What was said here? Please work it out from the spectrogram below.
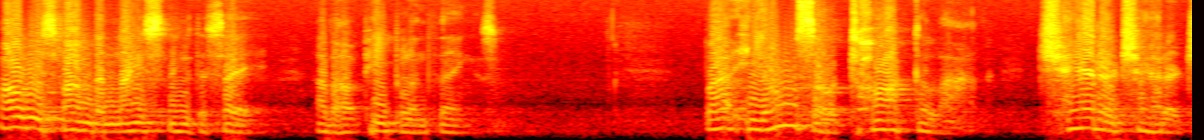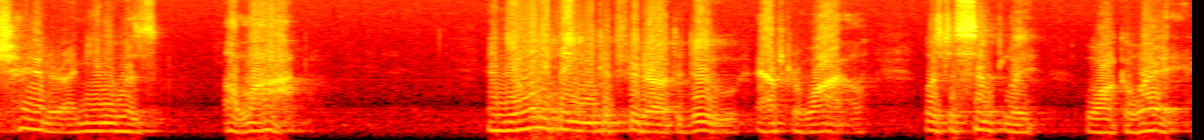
always found a nice thing to say about people and things. But he also talked a lot. Chatter, chatter, chatter. I mean, it was a lot. And the only thing we could figure out to do after a while was to simply walk away.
